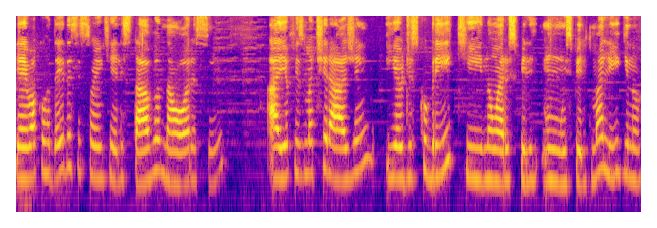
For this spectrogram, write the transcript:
e aí eu acordei desse sonho em que ele estava, na hora, assim. Aí eu fiz uma tiragem e eu descobri que não era um espírito maligno,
